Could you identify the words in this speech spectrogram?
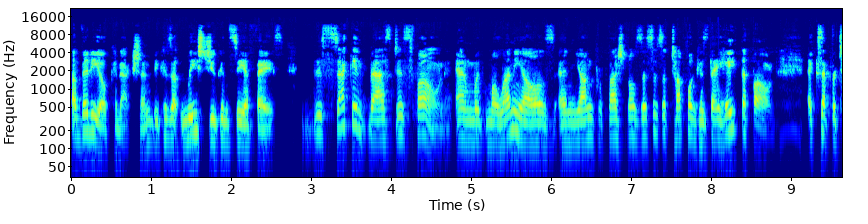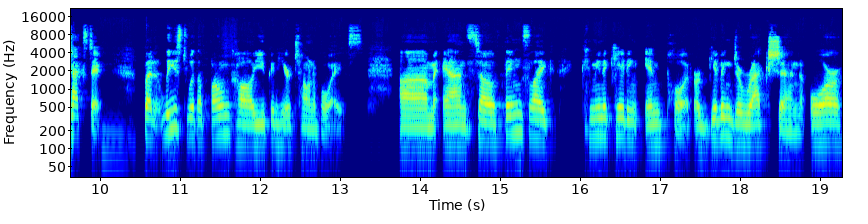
a video connection because at least you can see a face. The second best is phone. And with millennials and young professionals, this is a tough one because they hate the phone, except for texting. Mm. But at least with a phone call, you can hear tone of voice. Um, and so things like communicating input or giving direction or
